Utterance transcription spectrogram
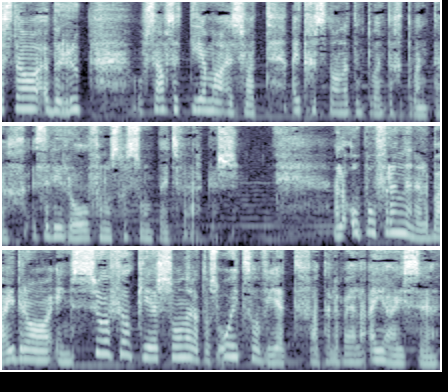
As daar 'n beroep of selfs 'n tema is wat uitgestaan het in 2020, is dit die rol van ons gesondheidswerkers. Hulle opoffering en hulle bydrae en soveel keer sonder dat ons ooit sal weet wat hulle by hulle eie huise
